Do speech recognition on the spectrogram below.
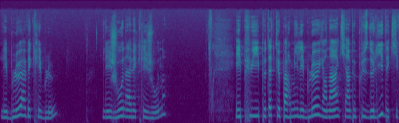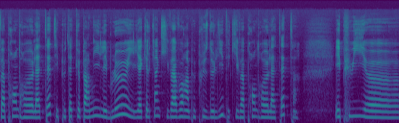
les bleus avec les bleus, les jaunes avec les jaunes. Et puis peut-être que parmi les bleus, il y en a un qui a un peu plus de lead et qui va prendre euh, la tête. Et peut-être que parmi les bleus, il y a quelqu'un qui va avoir un peu plus de lead et qui va prendre euh, la tête. Et puis, euh,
